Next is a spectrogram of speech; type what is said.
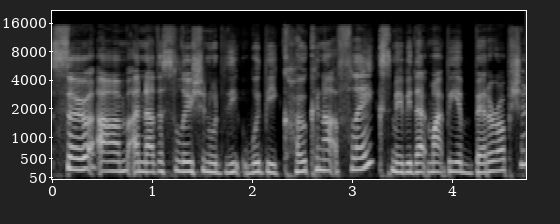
so um, another solution would be, would be coconut flakes. Maybe that might be a better option.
